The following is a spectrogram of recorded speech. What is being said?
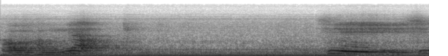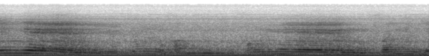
高风庙，起心引于中风，通明传讲，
